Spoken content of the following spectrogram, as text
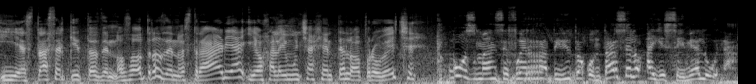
y está cerquita de nosotros, de nuestra área y ojalá y mucha gente lo aproveche. Guzmán se fue rapidito a contárselo a Yesenia Luna.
